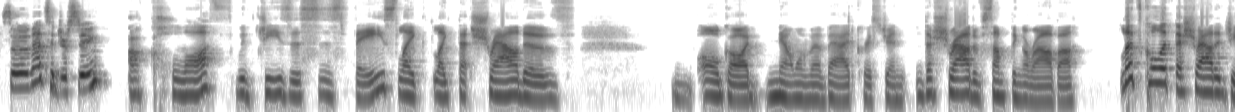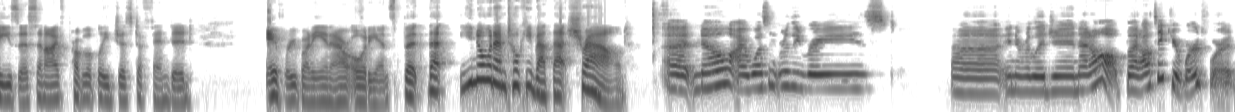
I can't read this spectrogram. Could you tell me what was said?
So that's interesting. A cloth with Jesus' face, like like that shroud of oh god, now I'm a bad Christian. The shroud of something or other. Let's call it the shroud of Jesus, and I've probably just offended everybody in our audience. But that you know what I'm talking about, that shroud. Uh, no, I wasn't really raised uh, in a religion at all, but I'll take your word for it.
